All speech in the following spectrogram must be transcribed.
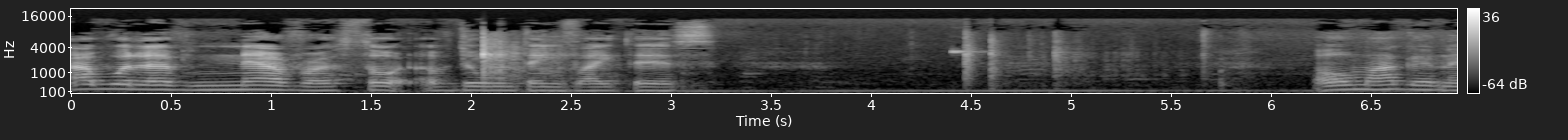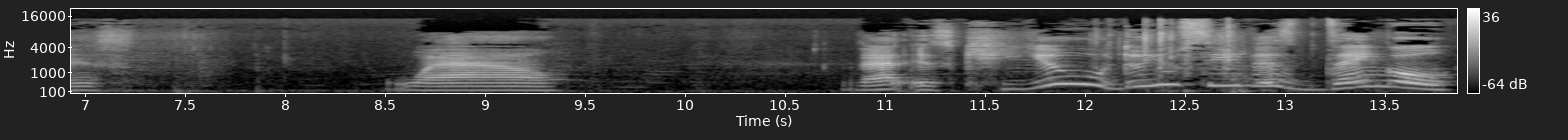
I would have never thought of doing things like this. Oh my goodness. Wow. That is cute. Do you see this dangle?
